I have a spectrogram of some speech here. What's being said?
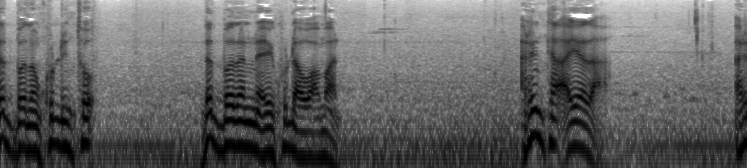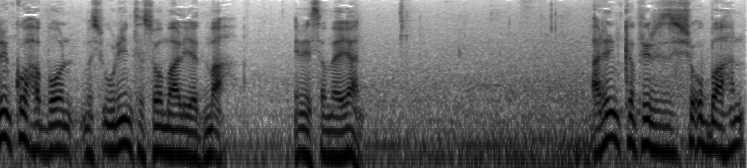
dad badan ku dhinto dad badanna ay ku dhaawacmaan. Arrintaa ayada ah arrin ku habboon mas'uuliyiinta soomaaliyeed ma aha inay sameeyaan. Arrin ka fiirsasho u baahan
